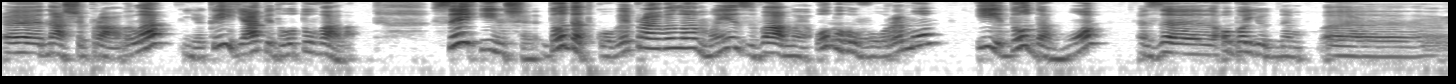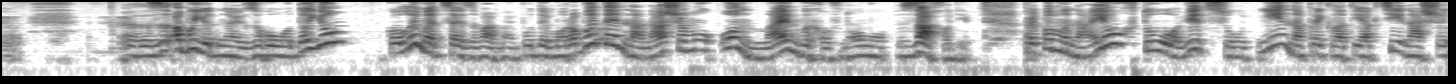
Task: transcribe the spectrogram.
е, наші правила, які я підготувала. Все інше додаткові правила ми з вами обговоримо і додамо з обоюдним, е, з обоюдною згодою, коли ми це з вами будемо робити на нашому онлайн-виховному заході. Припоминаю, хто відсутні, наприклад, як ці наші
